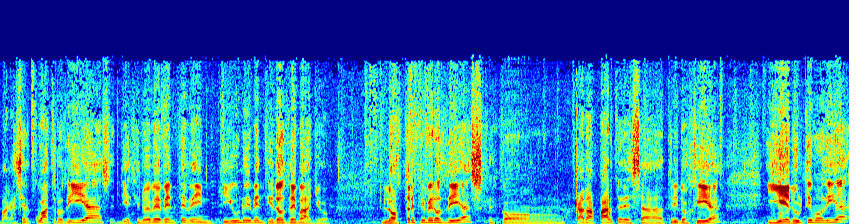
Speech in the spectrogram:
van a ser cuatro días, 19, 20, 21 y 22 de mayo. Los tres primeros días con cada parte de esa trilogía y el último día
